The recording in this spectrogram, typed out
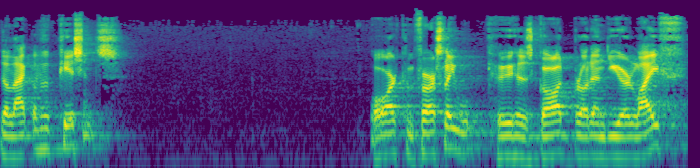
the lack of patience. Or conversely, who has God brought into your life?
